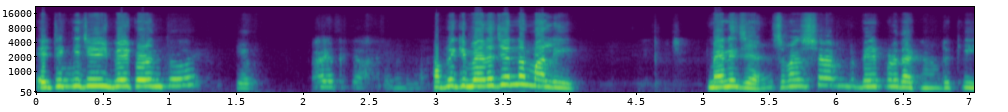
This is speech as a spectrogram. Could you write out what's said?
এটা কি জিনিস বের করেন তো? আপনি কি ম্যানেজার না মালিক? ম্যানেজার ম্যানেজার বের করে দেখান ওটা কি?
